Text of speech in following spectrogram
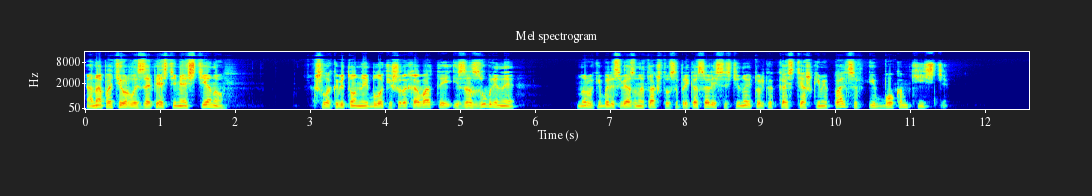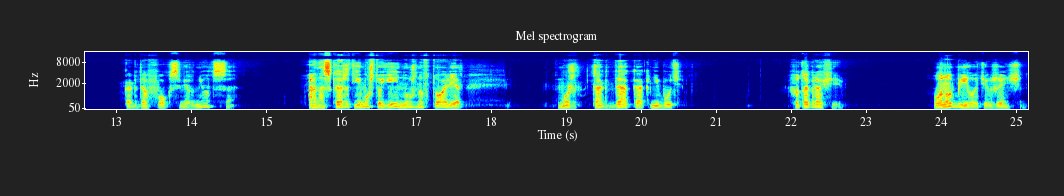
Она потерлась запястьями о стену. Шлакобетонные блоки шероховатые и зазубренные, но руки были связаны так, что соприкасались со стеной только костяшками пальцев и боком кисти. Когда Фокс вернется, она скажет ему, что ей нужно в туалет. Может, тогда как-нибудь... Фотографии. Он убил этих женщин.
